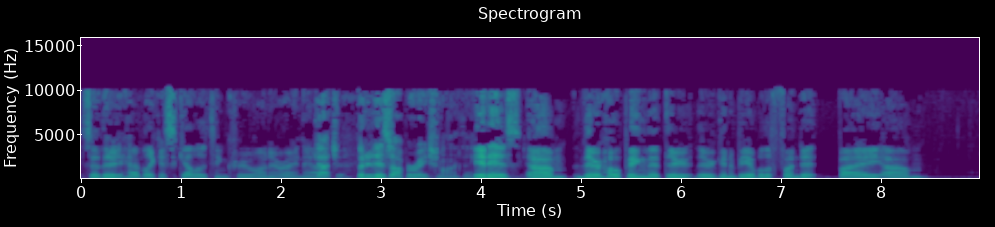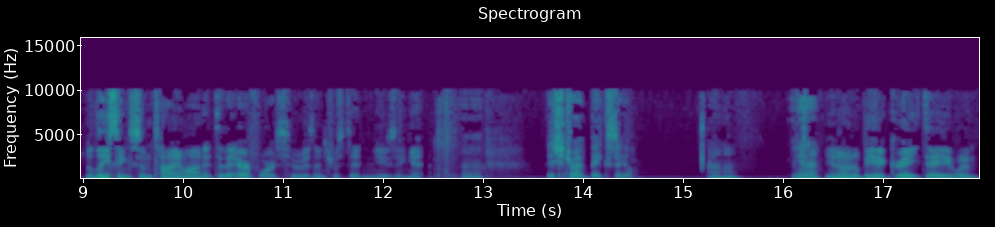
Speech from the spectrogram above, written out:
So they have like a skeleton crew on it right now. Gotcha. But it is operational, I think. It is. Um, they're hoping that they're they're going to be able to fund it by um, leasing some time on it to the Air Force, who is interested in using it. They should try a bake sale. I don't know. You know. You know, it'll be a great day when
